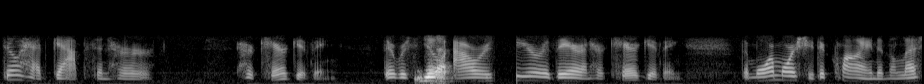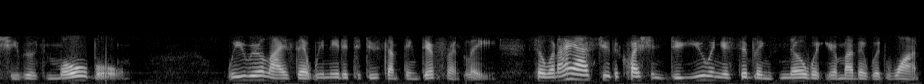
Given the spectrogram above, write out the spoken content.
still had gaps in her her caregiving. There were still yeah. hours here or there in her caregiving the more and more she declined and the less she was mobile, we realized that we needed to do something differently. So when I asked you the question, do you and your siblings know what your mother would want?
